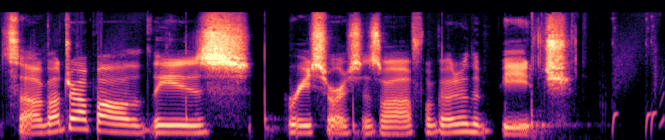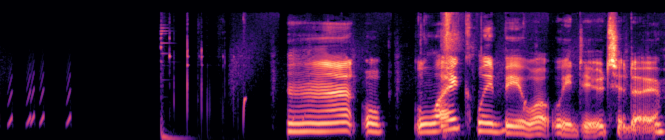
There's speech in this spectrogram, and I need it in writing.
So I'll go drop all of these resources off. We'll go to the beach. And that will likely be what we do today.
